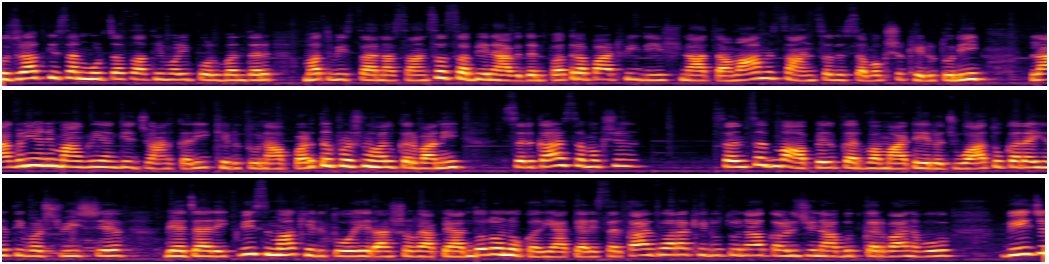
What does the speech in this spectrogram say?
ગુજરાત કિસાન મોરચા સાથે મળી પોરબંદર મત વિસ્તારના સાંસદ સભ્યને આવેદનપત્ર પાઠવી દેશના તમામ સાંસદ સમક્ષ ખેડૂતોની લાગણી અને માંગણી અંગે જાણ કરી ખેડૂતોના પડતર પ્રશ્નો હલ કરવાની સરકાર સમક્ષ સંસદમાં અપીલ કરવા માટે રજૂઆતો કરાઈ હતી. વર્ષ વીસ બે હજાર એકવીસમાં ખેડૂતોએ રાષ્ટ્રવ્યાપી આંદોલનો કર્યા. ત્યારે સરકાર દ્વારા ખેડૂતોના કર્જ નાબૂદ કરવા, નવો વીજ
